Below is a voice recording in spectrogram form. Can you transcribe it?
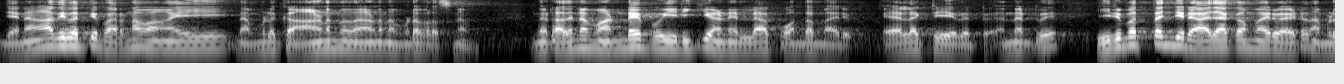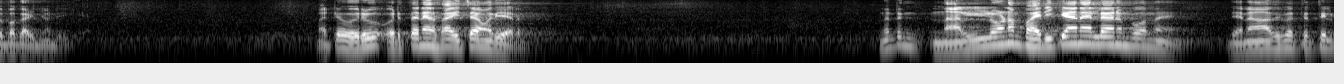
ജനാധിപത്യ ഭരണമായി നമ്മൾ കാണുന്നതാണ് നമ്മുടെ പ്രശ്നം. എന്നിട്ട് അതിന്റെ മണ്ടേ പോയി ഇരിക്കുകയാണ് എല്ലാ കോന്തന്മാരും. എലക്ട് ചെയ്തിട്ട്. എന്നിട്ട് ഇരുപത്തഞ്ച് രാജാക്കന്മാരുമായിട്ട് നമ്മളിപ്പോൾ കഴിഞ്ഞുകൊണ്ടിരിക്കുക മറ്റേ ഒരു ഒരുത്തനെ സഹിച്ചാൽ മതിയായിരുന്നു. എന്നിട്ട് നല്ലോണം ഭരിക്കാനാണ് എല്ലാവരും പോകുന്നത് ജനാധിപത്യത്തിൽ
